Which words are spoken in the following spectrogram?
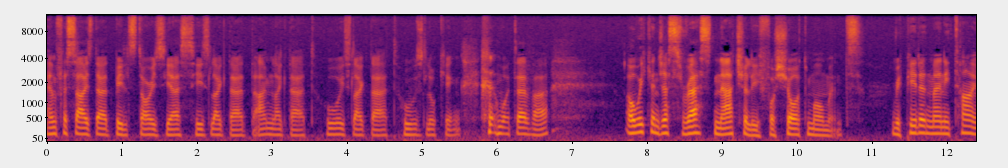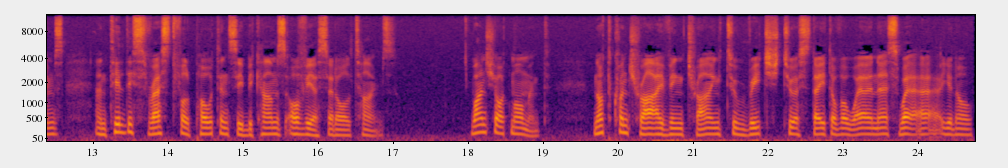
Emphasize that, build stories, yes, he's like that, I'm like that, who is like that, who's looking, whatever or we can just rest naturally for short moments, repeated many times until this restful potency becomes obvious at all times. One short moment, not contriving, trying to reach to a state of awareness where, uh, you know,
